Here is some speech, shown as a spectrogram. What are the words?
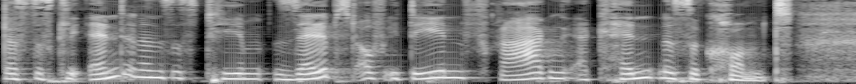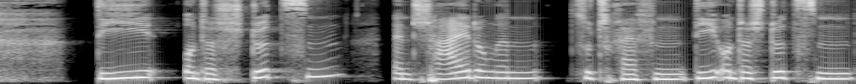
dass das Klientinnensystem selbst auf Ideen, Fragen, Erkenntnisse kommt, die unterstützen, Entscheidungen zu treffen, die unterstützen,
